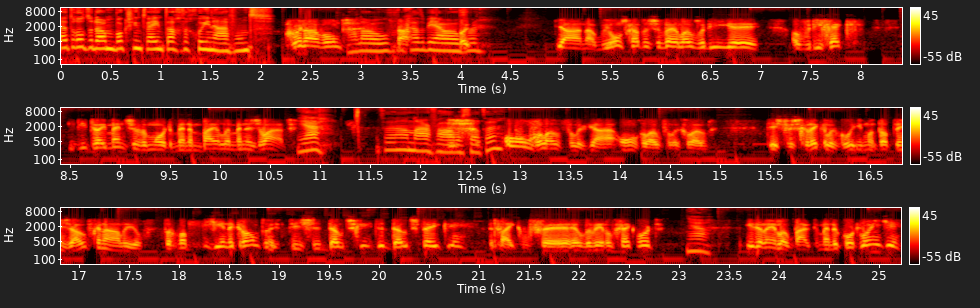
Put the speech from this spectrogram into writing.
uit Rotterdam, Boxing 82, goedenavond. Goedenavond. Hallo, waar Nou, gaat het bij jou over? Ja, nou, bij ons gaat het zoveel over die, eh, over die gek die die twee mensen vermoordde met een bijl en met een zwaard. Ja, wat een naar verhaal is dat, hè? Ongelooflijk, ja, ongelooflijk gewoon. Het is verschrikkelijk hoe iemand dat in zijn hoofd kan halen, joh. Toch wat is je in de kranten. Het is eh, doodschieten, doodsteken. Het lijkt of eh, heel de wereld gek wordt. Ja. Iedereen loopt buiten met een kort lontje.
